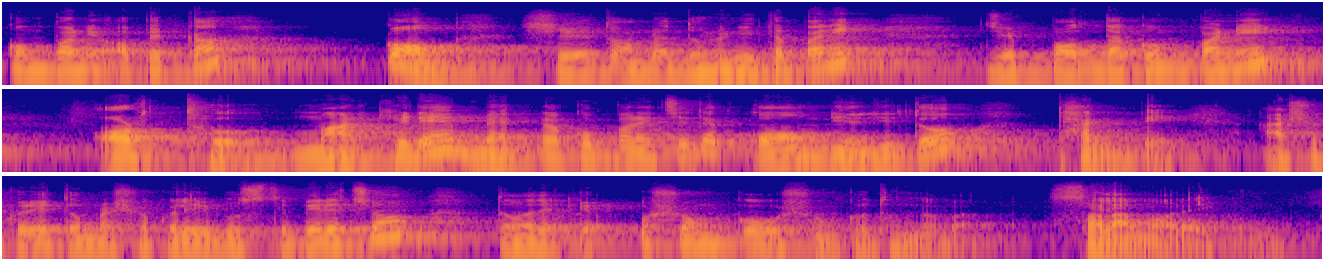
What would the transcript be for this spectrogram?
কোম্পানি অপেক্ষা কম। সেহেতু আমরা ধরে নিতে পারি যে পদ্মা কোম্পানির অর্থ মার্কেটে ম্যাকটা কোম্পানির চেয়ে কম নিয়োজিত থাকবে। আশা করি তোমরা সকলেই বুঝতে পেরেছ। তোমাদেরকে অসংখ্য অসংখ্য ধন্যবাদ। সালামু আলাইকুম।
